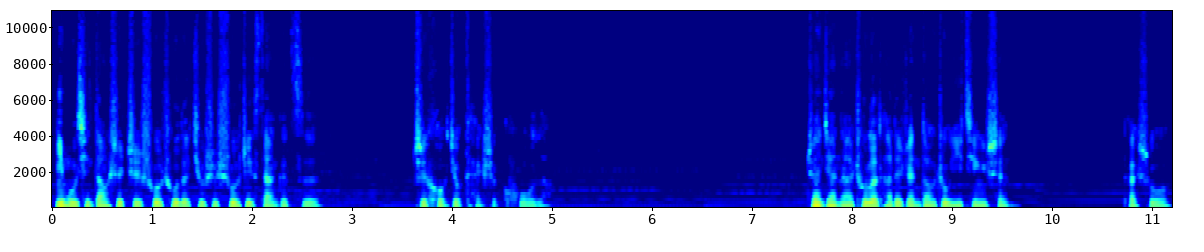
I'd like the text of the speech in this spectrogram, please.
你母亲当时只说出了“就是说”这三个字，之后就开始哭了。专家拿出了他的人道主义精神，他说：“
